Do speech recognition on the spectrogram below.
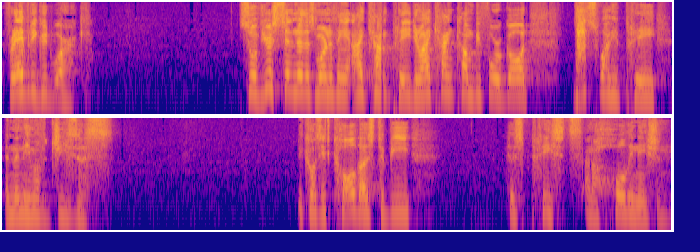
For every good work. So if you're sitting there this morning thinking, I can't pray, you know, I can't come before God, that's why we pray in the name of Jesus. Because He's called us to be His priests and a holy nation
